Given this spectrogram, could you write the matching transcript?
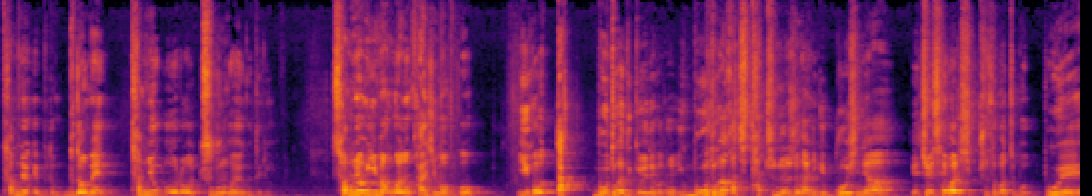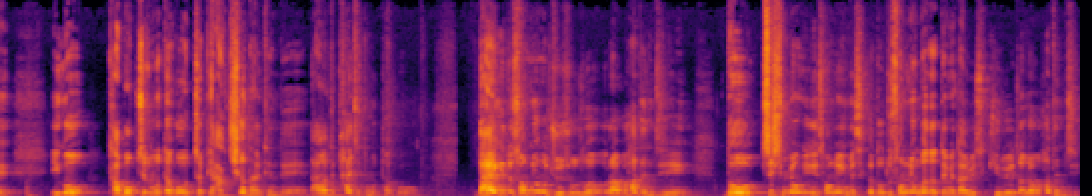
탐욕의 무덤 무덤에 탐욕으로 죽은 거예요 그들이 성령 임한 거는 관심 없고 이거 딱 모두가 느껴야 되거든요. 이거 모두가 같이 다 주는 순간 이게 무엇이냐? 일주일에 세 마리씩 주워봤자 뭐, 뭐해? 이거 다 먹지도 못하고 어차피 악취가 날 텐데 남한테 팔지도 못하고 나에게도 성령을 주소서라고 하든지 너 70명이 성령이었으니까 너도 성령 받았다며 날 위해서 기도해달라고 하든지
